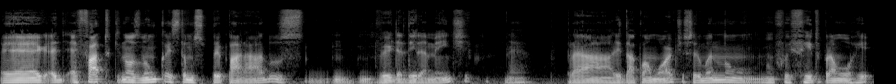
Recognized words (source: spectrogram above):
é, é, é, fato que nós nunca estamos preparados verdadeiramente né, para lidar com a morte. O ser humano não, não foi feito para morrer,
